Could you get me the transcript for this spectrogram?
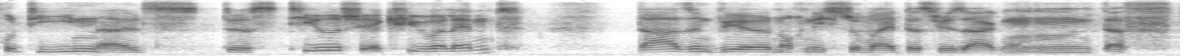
Protein als das tierische Äquivalent, da sind wir noch nicht so weit, dass wir sagen, mh, mm, das,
